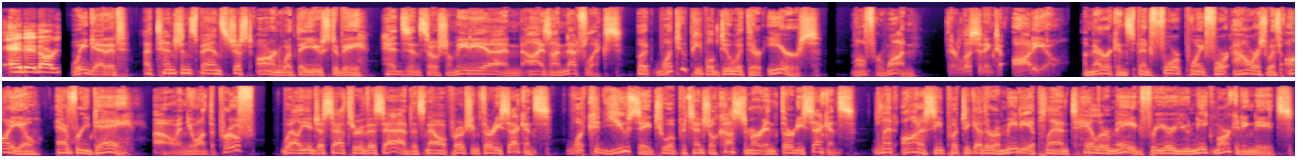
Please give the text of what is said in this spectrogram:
and in our We get it. Attention spans just aren't what they used to be heads in social media and eyes on Netflix. But what do people do with their ears? Well, for one, they're listening to audio. Americans spend 4.4 hours with audio every day. Oh, and you want the proof? Well, you just sat through this ad that's now approaching 30 seconds. What could you say to a potential customer in 30 seconds? Let Odyssey put together a media plan tailor made for your unique marketing needs.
